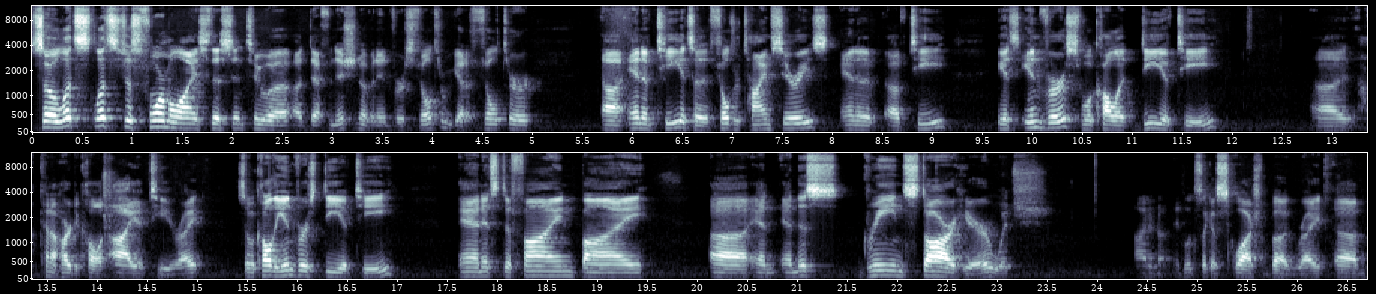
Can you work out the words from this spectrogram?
So let's let's just formalize this into a, a definition of an inverse filter. We've got a filter uh, n of t. It's a filter time series n of, of t. Its inverse, we'll call it d of t. Uh, kind of hard to call it i of t, right? So we'll call the inverse d of t, and it's defined by uh, and and this green star here, which I don't know. It looks like a squash bug, right? Um,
